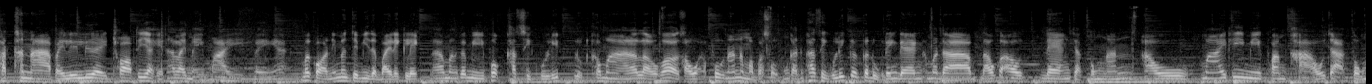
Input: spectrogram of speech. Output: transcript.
พัฒนาไปเรื่อยๆ ชอบที่จะเห็นอะไรใหม่ๆอะไรเงี้ยเมื่อก่อนนี้มันจะมีแต่ใบเล็กๆแล้วมันก็มีพวก crassicaulis หลุดเข้ามาแล้วเราก็เอาพวกนั้นนะมาผสมกัน crassicaulis ก็กระดูกแดงๆธรรมดา เราก็เอาแดงจากตรงนั้น เอาไม้ที่มีความขาวจากตรง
